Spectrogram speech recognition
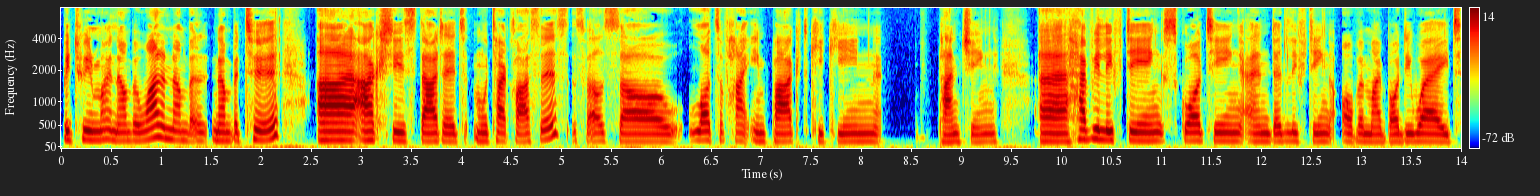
between my number one and number number two, I actually started Muay classes as well. So, lots of high impact kicking, punching, uh, heavy lifting, squatting, and deadlifting over my body weight,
